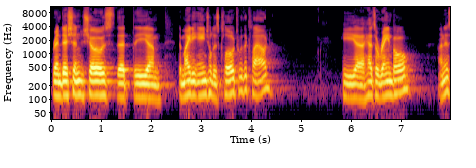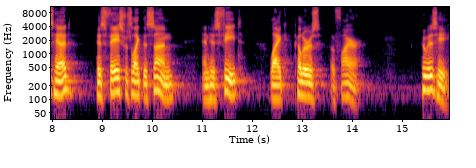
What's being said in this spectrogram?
rendition shows that the, um, the mighty angel is clothed with a cloud. He uh, has a rainbow on his head. His face was like the sun, and his feet like pillars of fire. Who is he?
